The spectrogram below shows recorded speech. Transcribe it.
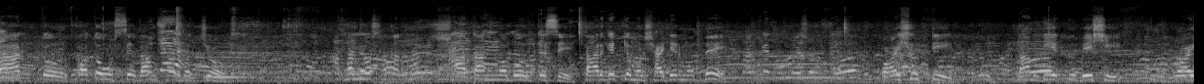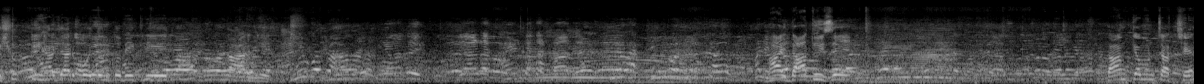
বাহাত্তর। কত উঠছে দাম সর্বোচ্চ? আঠান্ন সাতান্ন? সাতান্ন বলতেছে। টার্গেট কেমন? ষাটের মধ্যে? পঁয়ষট্টি। দাম দিয়ে একটু বেশি। পঁয়ষট্টি হাজার পর্যন্ত বিক্রির টার্গেট ভাই দাঁত হইছে। দাম কেমন চাচ্ছেন?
